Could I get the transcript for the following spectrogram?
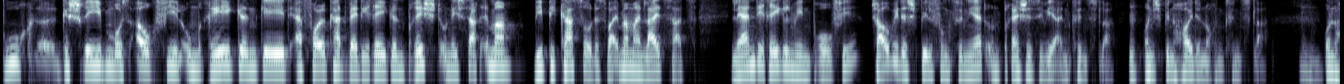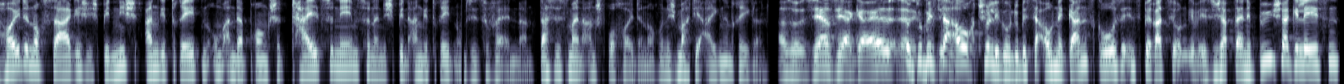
Buch äh, geschrieben, wo es auch viel um Regeln geht. Erfolg hat, wer die Regeln bricht. Und ich sage immer, wie Picasso, das war immer mein Leitsatz. Lern die Regeln wie ein Profi, schau, wie das Spiel funktioniert und breche sie wie ein Künstler. Und ich bin heute noch ein Künstler. Und heute noch sage ich, ich bin nicht angetreten, um an der Branche teilzunehmen, sondern ich bin angetreten, um sie zu verändern. Das ist mein Anspruch heute noch. Und ich mache die eigenen Regeln. Also sehr, sehr geil. Äh, Und du bist gute- da auch, Entschuldigung, du bist da auch eine ganz große Inspiration gewesen. Ich habe deine Bücher gelesen,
